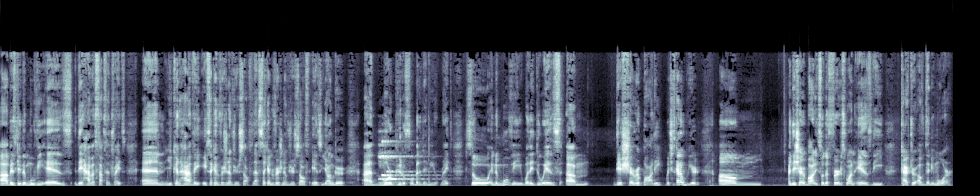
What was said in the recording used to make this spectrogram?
uh, basically, the movie is they have a substance, right? And you can have a, a second version of yourself. That second version of yourself is younger, uh, more beautiful, better than you, right? So in the movie, what they do is um, they share a body, which is kind of weird. Um, and they share a body. So the first one is the character of Demi Moore,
